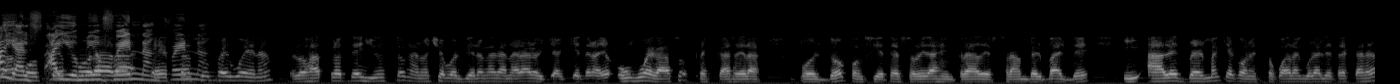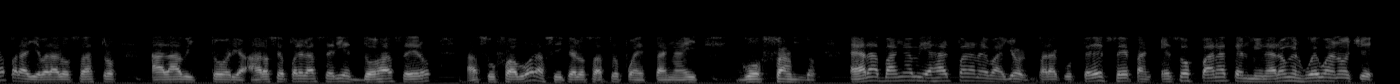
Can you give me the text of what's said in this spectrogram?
Ay, al- ay, Dios mío, Fernan, Fernan. súper buena. Los Astros de Houston anoche volvieron a ganar a los Yankees de Nueva York. Un juegazo, tres carreras por dos, con siete sólidas entradas de Fran Valdez y Alex Berman, que conectó cuadrangular de tres carreras para llevar a los Astros a la victoria. Ahora se pone la serie 2 a 0 a su favor, así que los Astros pues están ahí gozando. Ahora van a viajar para Nueva York. Para que ustedes sepan, esos panas terminaron el juego anoche.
